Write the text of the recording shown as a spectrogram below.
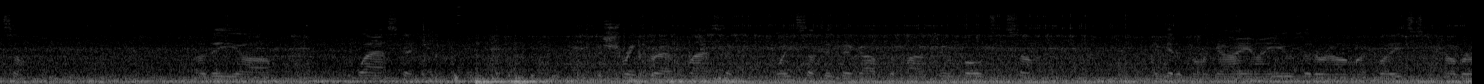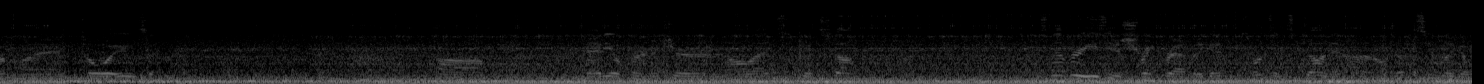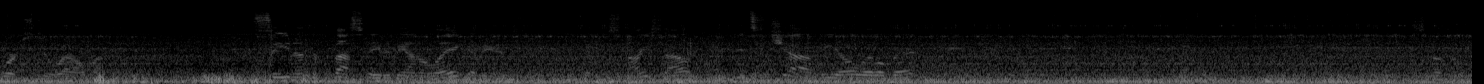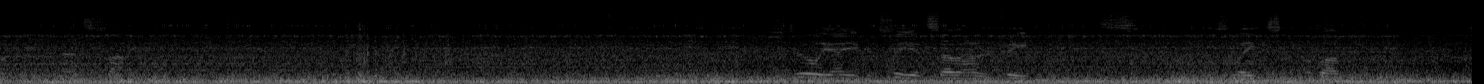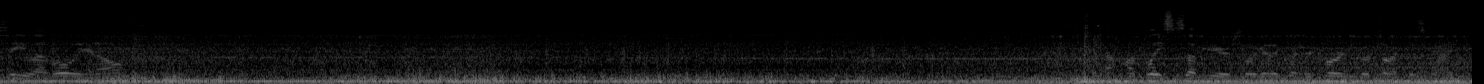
had some of the uh, plastic, the shrink wrap plastic, white stuff they pick off the pontoon boats and stuff. I get it from a guy and I use it around my place to cover up my toys and um, patio furniture and all that good stuff. It's never easy to shrink wrap it again. Place is up here, so I gotta quit recording and go talk to this guy.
